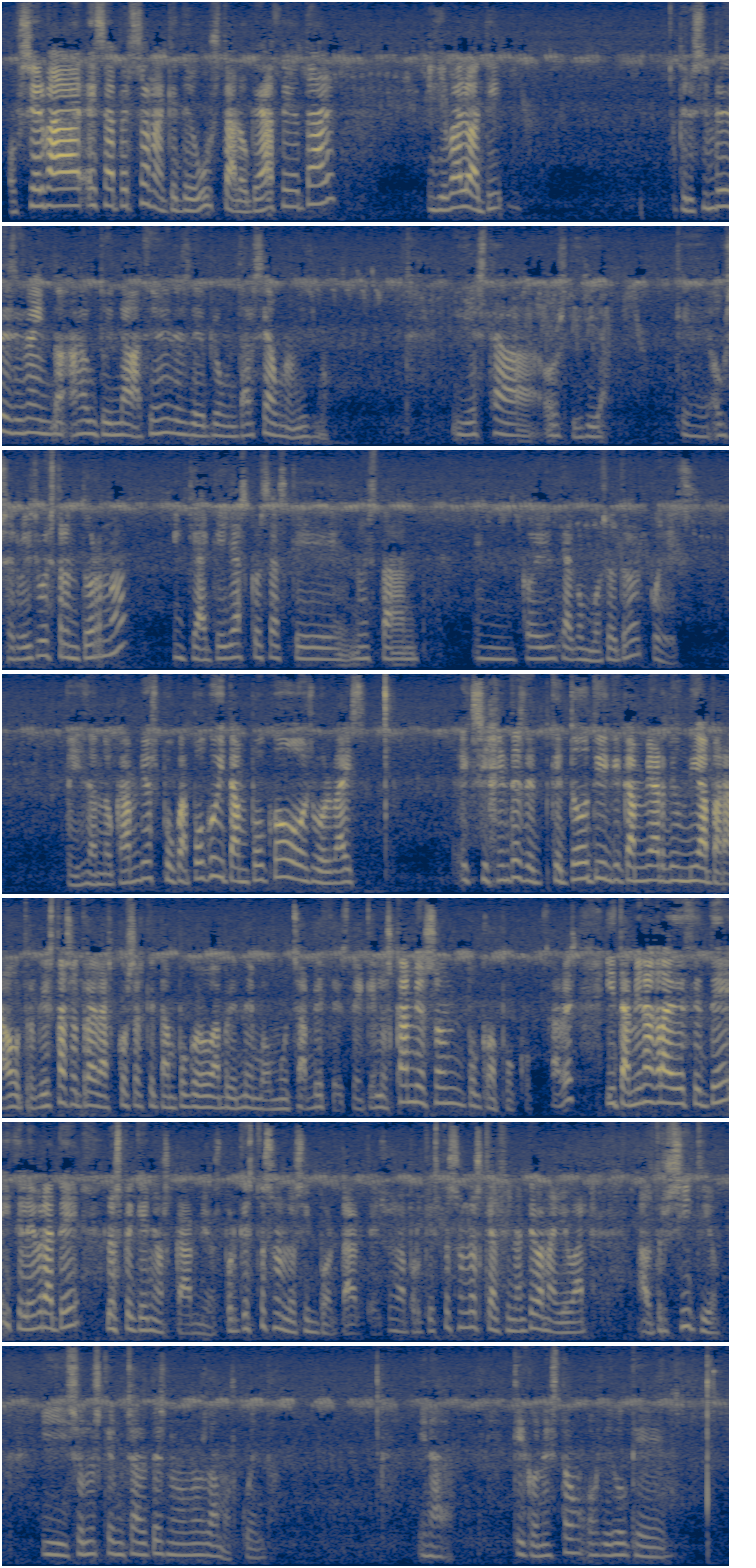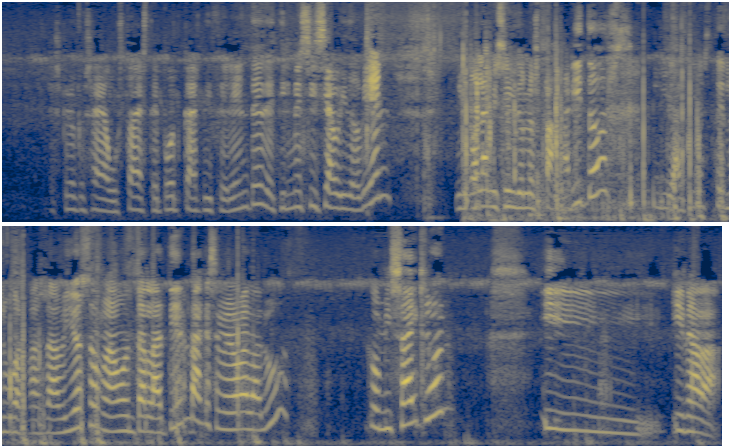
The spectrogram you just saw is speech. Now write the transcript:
Observa a esa persona que te gusta lo que hace o tal y llévalo a ti. Pero siempre desde una autoindagación y desde preguntarse a uno mismo. Y esta os diría que observéis vuestro entorno y que aquellas cosas que no están en coherencia con vosotros, pues estáis dando cambios poco a poco y tampoco os volváis exigentes de que todo tiene que cambiar de un día para otro, que esta es otra de las cosas que tampoco aprendemos muchas veces, de que los cambios son poco a poco, ¿sabes? Y también agradecete y celébrate los pequeños cambios, porque estos son los importantes, o sea, porque estos son los que al final te van a llevar a otro sitio y son los que muchas veces no nos damos cuenta. Y nada, y con esto os digo que espero que os haya gustado este podcast diferente. Decidme si se ha oído bien. Igual habéis oído los pajaritos. Y aquí en este lugar maravilloso me voy a montar la tienda que se me va la luz con mi Cyclone. Y, y nada,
